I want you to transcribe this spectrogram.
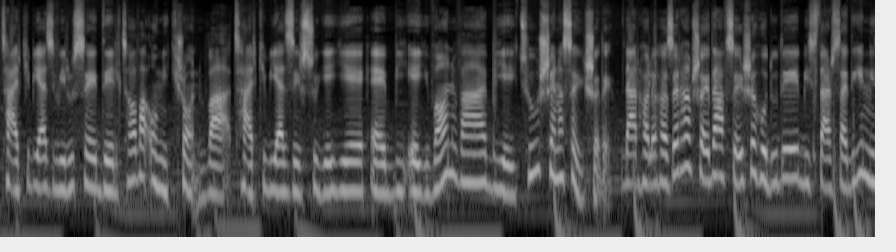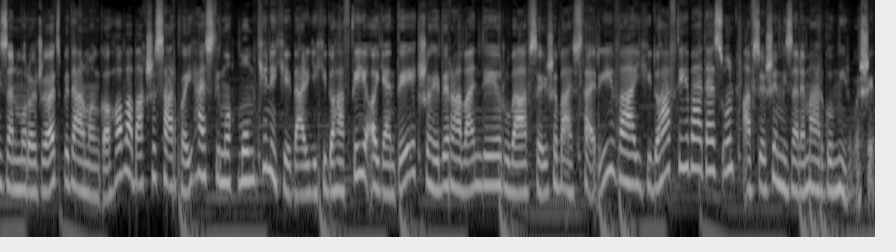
ترکیبی از ویروس دلتا و اومیکرون و ترکیبی از زیرسویه بی ای 1 و بی ای 2 شناسایی شده. در حال حاضر هم شاید افزایش حدود 20 درصدی میزان مراجعات به درمانگاه ها و بخش سرپایی هستیم و ممکنه که در یکی دو هفته آینده شاهد روند رو به افزایش بستری و یکی دو هفته بعد از اون افزایش میزان مرگ و میر باشیم.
